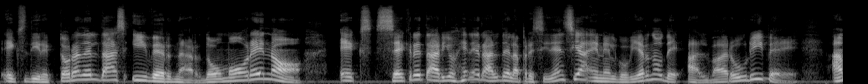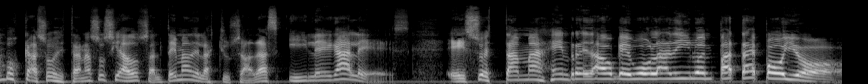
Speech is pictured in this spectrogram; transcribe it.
exdirectora del DAS, y Bernardo Moreno, ex secretario general de la presidencia en el gobierno de Álvaro Uribe. Ambos casos están asociados al tema de las chuzadas ilegales. Eso está más enredado que voladilo en pata de pollo.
